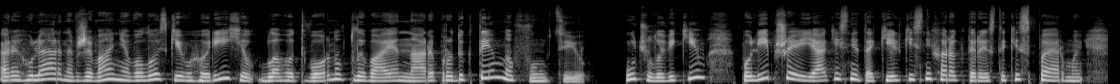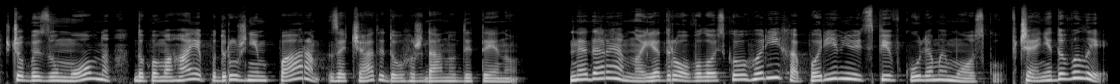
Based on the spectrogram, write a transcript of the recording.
Регулярне вживання волоських горіхів благотворно впливає на репродуктивну функцію. У чоловіків поліпшує якісні та кількісні характеристики сперми, що безумовно допомагає подружнім парам зачати довгождану дитину. Недаремно ядро волоського горіха порівнюють з півкулями мозку. Вчені довели,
